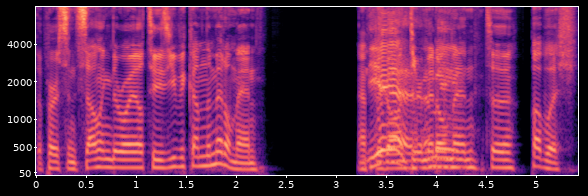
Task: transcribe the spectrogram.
the person selling the royalties, you become the middleman. After Yeah, going through I mean- middlemen to publish.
